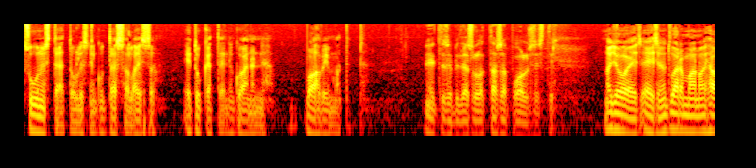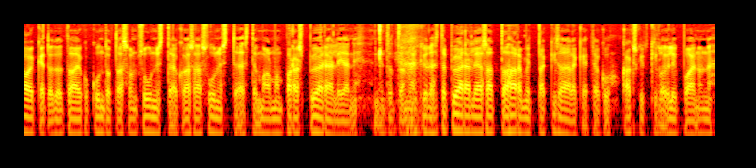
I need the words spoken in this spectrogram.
suunnistajat olisi niin kuin tässä laissa etukäteen niin kuin aina ne vahvimmat. Että. Niin, että se pitäisi olla tasapuolisesti. No joo, ei, ei se nyt varmaan ole ihan oikein, että otetaan joku kuntotason suunnistaja, joka saa suunnistaa ja sitten maailman paras pyöräilijä, niin, niin tota, niin kyllä sitä pyöräilijää saattaa harmittaa kisan jälkeen, että joku 20 kilo ylipainoinen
